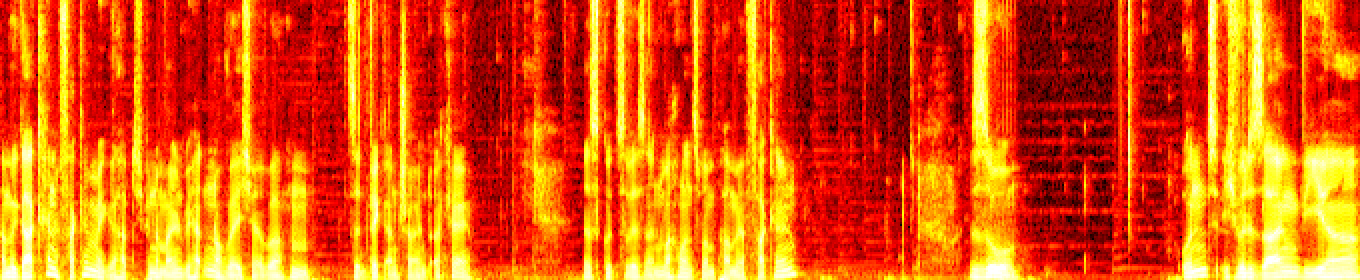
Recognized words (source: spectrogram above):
Haben wir gar keine Fackeln mehr gehabt? Ich bin der Meinung, wir hatten noch welche, aber hm, sind weg anscheinend. Okay. Das ist gut zu wissen. Dann machen wir uns mal ein paar mehr Fackeln. So. Und ich würde sagen, wir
